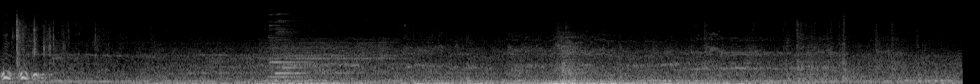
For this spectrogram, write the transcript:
Mm-mm-mm.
